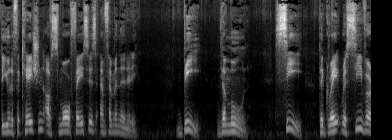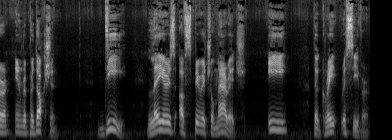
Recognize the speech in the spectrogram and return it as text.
the unification of small faces and femininity. B. The moon. C. The great receiver in reproduction. D. Layers of spiritual marriage. E. The great receiver.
